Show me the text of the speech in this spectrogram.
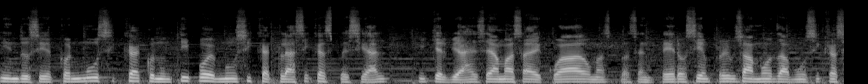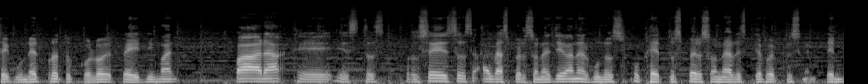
inducir con música, con un tipo de música clásica especial y que el viaje sea más adecuado, más placentero. Siempre usamos la música según el protocolo de Feynman para eh, estos procesos. A las personas llevan algunos objetos personales que representen,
